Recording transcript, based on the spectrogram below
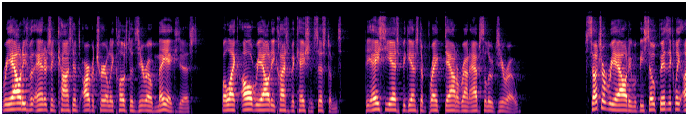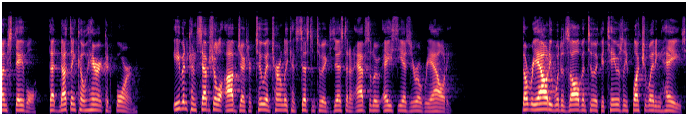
Realities with Anderson constants arbitrarily close to zero may exist, but like all reality classification systems, the ACS begins to break down around absolute zero. Such a reality would be so physically unstable that nothing coherent could form. Even conceptual objects are too internally consistent to exist in an absolute ACS-0 reality. The reality would dissolve into a continuously fluctuating haze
